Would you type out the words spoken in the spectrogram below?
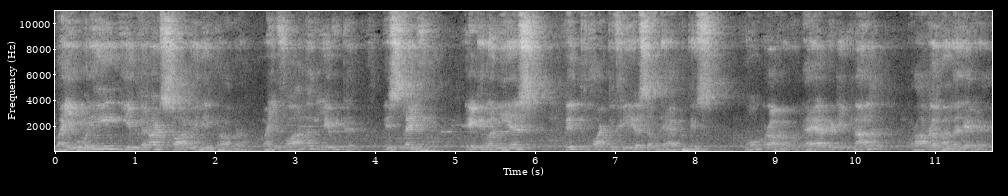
by worrying you cannot solve any problem my father lived is life eighty one years with forty five years of diabetes no problem டயபெட்டிக்னால ப்ராப்ளம் வந்ததே கிடையாது.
